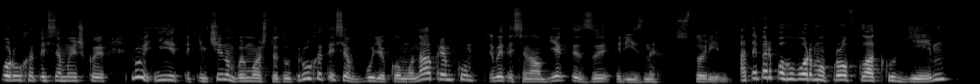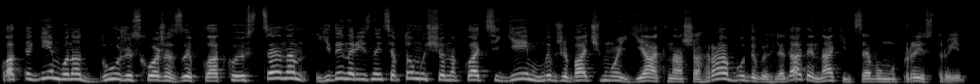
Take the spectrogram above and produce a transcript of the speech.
порухатися мишкою. Ну і таким чином ви можете тут рухатися в будь-якому напрямку, дивитися на об'єкти з різних сторін. А тепер поговоримо про вкладку Game. Вкладка Game вона дуже схожа з вкладкою Сцена. Єдина різниця в тому, що на вкладці Game ми вже бачимо, як наша гра буде виглядати на кінцевому пристрої.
